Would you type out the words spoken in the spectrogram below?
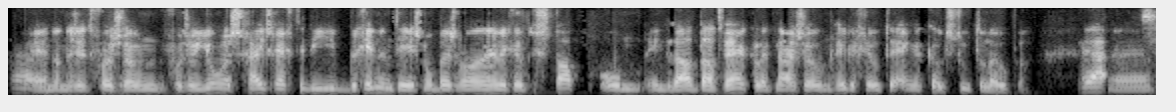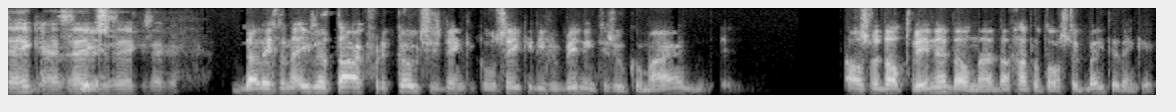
Ja. En dan is het voor zo'n voor zo'n jonge scheidsrechter die beginnend is nog best wel een hele grote stap om inderdaad daadwerkelijk naar zo'n hele grote enge coach toe te lopen. Ja, Eh, Zeker, zeker, dus- zeker, zeker. daar ligt een edele taak voor de coaches, denk ik, om zeker die verbinding te zoeken. Maar als we dat winnen, dan, dan gaat het al een stuk beter, denk ik.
